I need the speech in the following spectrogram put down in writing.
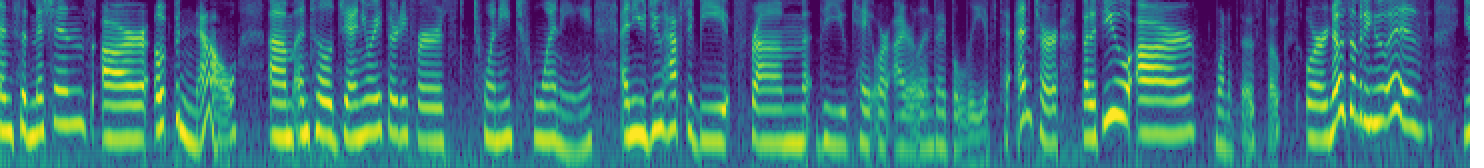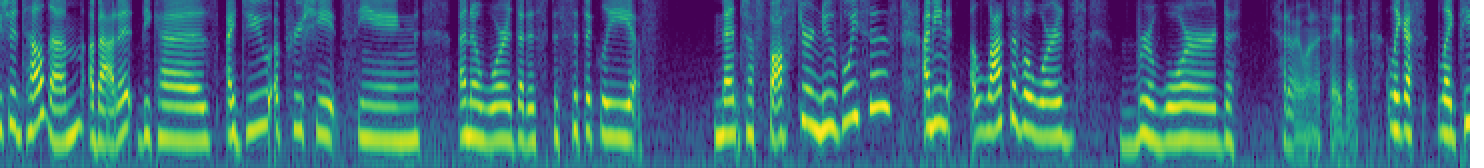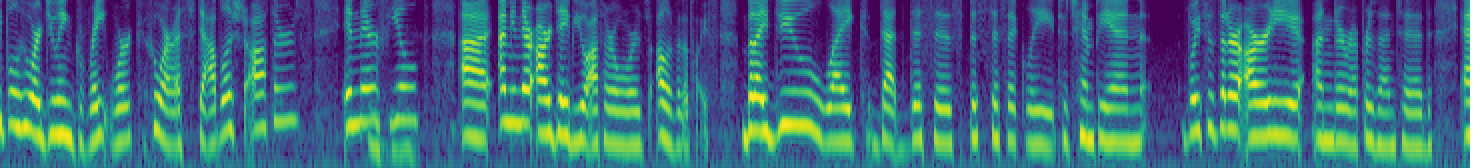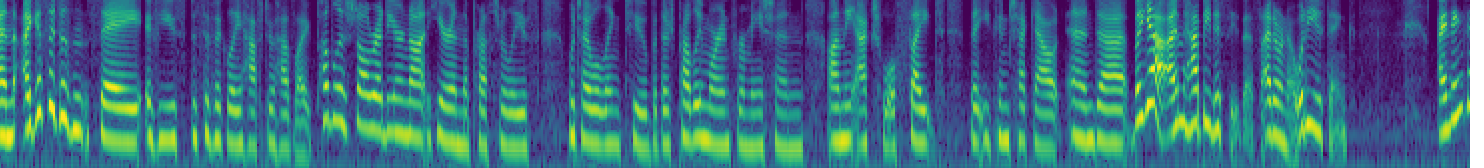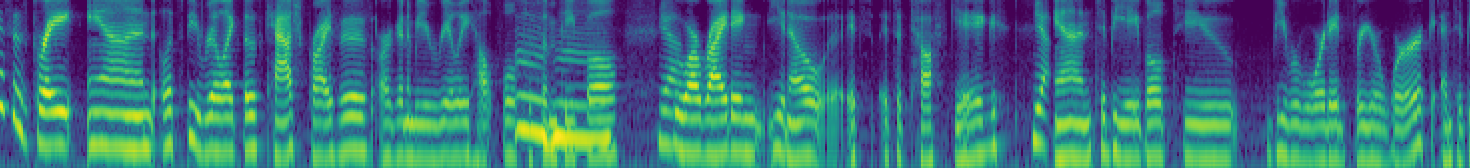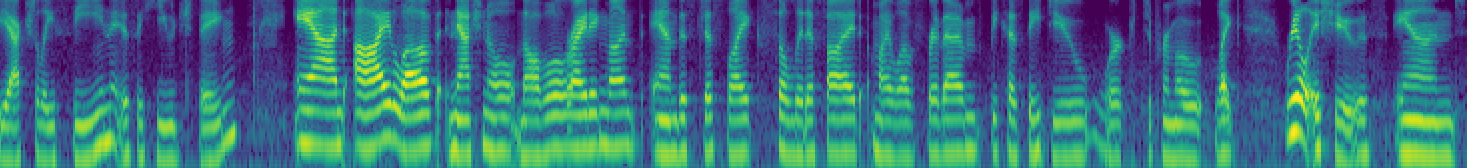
And submissions are open now um, until January 31st, 2020. And you do have to be from the UK or Ireland, I believe, to enter. But if you are one of those folks or know somebody who is, you should tell them about it because I do appreciate seeing an award that is specifically f- meant to foster new voices. I mean, lots of awards reward how do I want to say this? Like us, like people who are doing great work, who are established authors in their mm-hmm. field. Uh, I mean, there are debut author awards all over the place, but I do like that this is specifically to champion voices that are already underrepresented. And I guess it doesn't say if you specifically have to have like published already or not here in the press release, which I will link to, but there's probably more information on the actual site that you can check out. And, uh, but yeah, I'm happy to see this. I don't know. What do you think? I think this is great. And let's be real, like those cash prizes are going to be really helpful to mm-hmm. some people yeah. who are writing, you know, it's, it's a tough gig yeah. And to be able to be rewarded for your work and to be actually seen is a huge thing. And I love National Novel Writing Month, and this just like solidified my love for them because they do work to promote like real issues and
